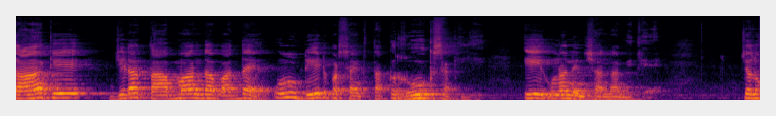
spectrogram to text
ਤਾਂ ਕਿ ਜਿਹੜਾ ਤਾਪਮਾਨ ਦਾ ਵਾਧਾ ਹੈ, ਉਹਨੂੰ 1.5% ਤੱਕ ਰੋਕ ਸਕੀਏ। ਇਹ ਉਹਨਾਂ ਨੇ ਨਿਸ਼ਾਨਾ ਮਿਥਿਆ ਚਲੋ,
